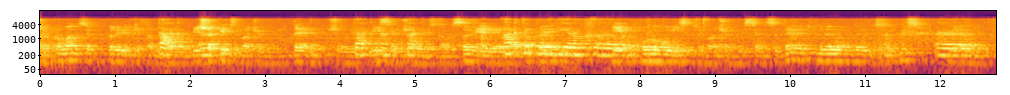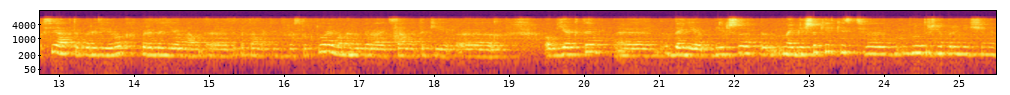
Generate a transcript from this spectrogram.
Чи проводяться перевірки там, Так, де більша е, кількість бачу 9 чоловік, Так, 8 так, так. чоловік, там Савєлєва. Акти так, перевірок. е, І в повному місяцю бачу 79 людей на годину, 88 Е. Всі акти перевірок передає нам е, департамент інфраструктури. Вони вибирають саме такі е, об'єкти, де є більша, е, найбільша кількість е, внутрішньопереміщених,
